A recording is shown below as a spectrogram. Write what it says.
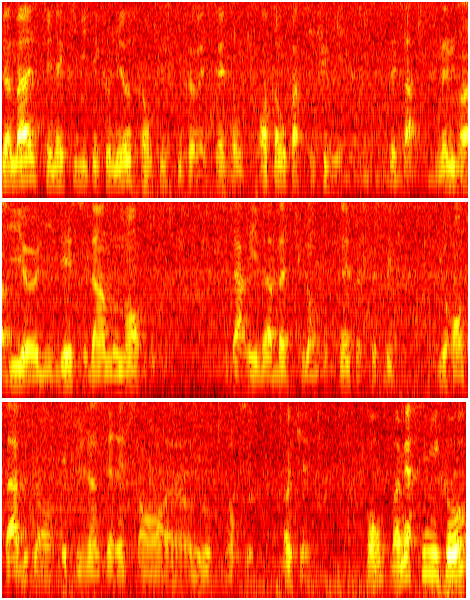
de mal, c'est une activité comme une autre et en plus qui peuvent être faites donc, en tant que particulier. c'est ça. Même Voilà. si euh, l'idée c'est d'un moment d'arriver à basculer en professionnel parce que c'est plus rentable Plus rentable. et plus intéressant euh, au niveau financier. Ok. Bon, bah merci Nico.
